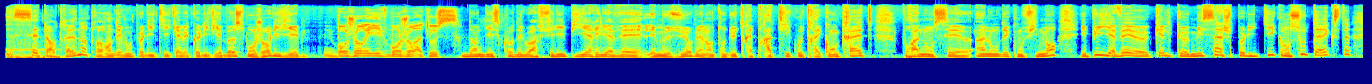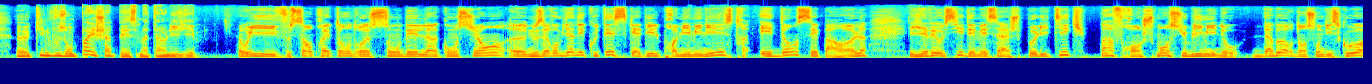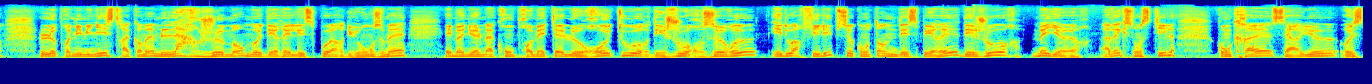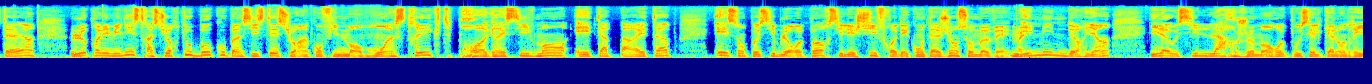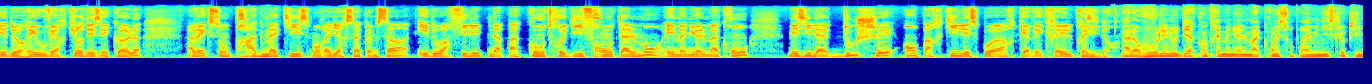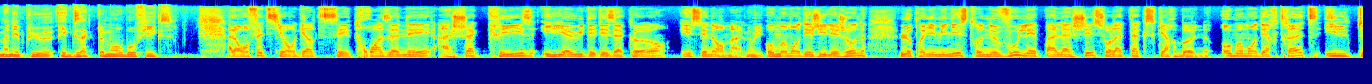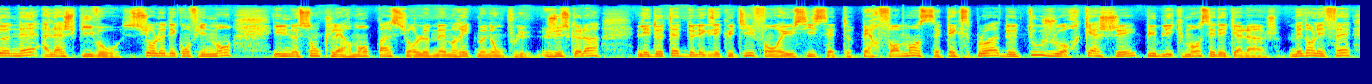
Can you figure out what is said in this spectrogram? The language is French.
7h13, notre rendez-vous politique avec Olivier Boss. Bonjour Olivier. Bonjour Yves, bonjour à tous. Dans le discours d'Edouard Philippe, hier, il y avait les mesures, bien entendu, très pratiques ou très concrètes pour annoncer euh, un long déconfinement. Et puis, il y avait euh, quelques messages politiques en sous-texte euh, qui ne vous ont pas échappé ce matin, Olivier. Oui, sans prétendre sonder l'inconscient, euh, nous avons bien écouté ce qu'a dit le Premier ministre et dans ses paroles, il y avait aussi des messages politiques pas franchement subliminaux. D'abord, dans son discours, le Premier ministre a quand même largement modéré l'espoir du 11 mai. Emmanuel Macron promettait le retour des jours heureux. Édouard Philippe se contente d'espérer des jours meilleurs. Avec son style concret, sérieux, austère, le Premier ministre a surtout beaucoup insisté sur un confinement moins strict, progressif progressivement, étape par étape, et son possible report si les chiffres des contagions sont mauvais. Et mine de rien, il a aussi largement repoussé le calendrier de réouverture des écoles. Avec son pragmatisme, on va dire ça comme ça, Édouard Philippe n'a pas contredit frontalement Emmanuel Macron, mais il a douché en partie l'espoir qu'avait créé le président. Alors, vous voulez nous dire qu'entre Emmanuel Macron et son Premier ministre, le climat n'est plus euh, exactement au beau fixe? Alors en fait, si on regarde ces trois années, à chaque crise, il y a eu des désaccords et c'est normal. Au moment des Gilets jaunes, le Premier ministre ne voulait pas lâcher sur la taxe carbone. Au moment des retraites, il tenait à l'âge pivot. Sur le déconfinement, ils ne sont clairement pas sur le même rythme non plus. Jusque-là, les deux têtes de l'exécutif ont réussi cette performance, cet exploit de toujours cacher publiquement ces décalages. Mais dans les faits,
